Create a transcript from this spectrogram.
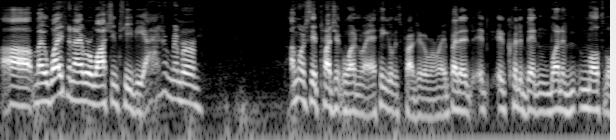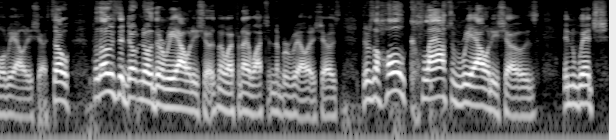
uh, my wife and I were watching TV. I don't remember I'm going to say Project Runway. I think it was Project Runway, but it, it, it, could have been one of multiple reality shows. So, for those that don't know the reality shows, my wife and I watch a number of reality shows. There's a whole class of reality shows in which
